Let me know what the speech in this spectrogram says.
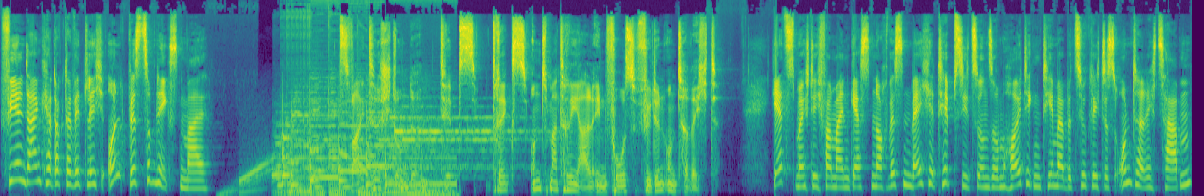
Vielen Dank, Herr Dr. Wittlich, und bis zum nächsten Mal. Zweite Stunde. Tipps, Tricks und Materialinfos für den Unterricht. Jetzt möchte ich von meinen Gästen noch wissen, welche Tipps sie zu unserem heutigen Thema bezüglich des Unterrichts haben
